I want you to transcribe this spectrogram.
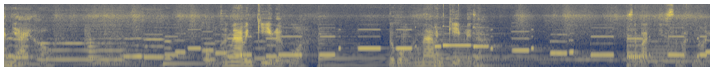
านยายเขา ผมข้างหน้าเป็นกีบเลยพัวดูผมข้างหน้าเป็นกีบเลยจ้ะสะบัดนิดสะบัดหน่อย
